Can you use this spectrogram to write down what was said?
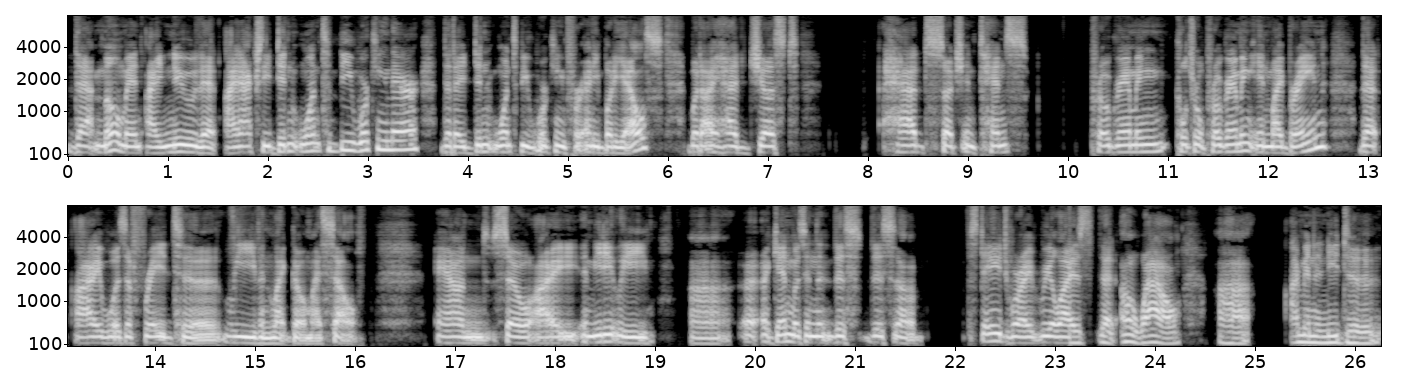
that moment I knew that I actually didn't want to be working there, that I didn't want to be working for anybody else, but I had just had such intense programming, cultural programming in my brain that I was afraid to leave and let go myself. And so I immediately, uh, again, was in this this uh, stage where I realized that, oh wow, uh, I'm going to need to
